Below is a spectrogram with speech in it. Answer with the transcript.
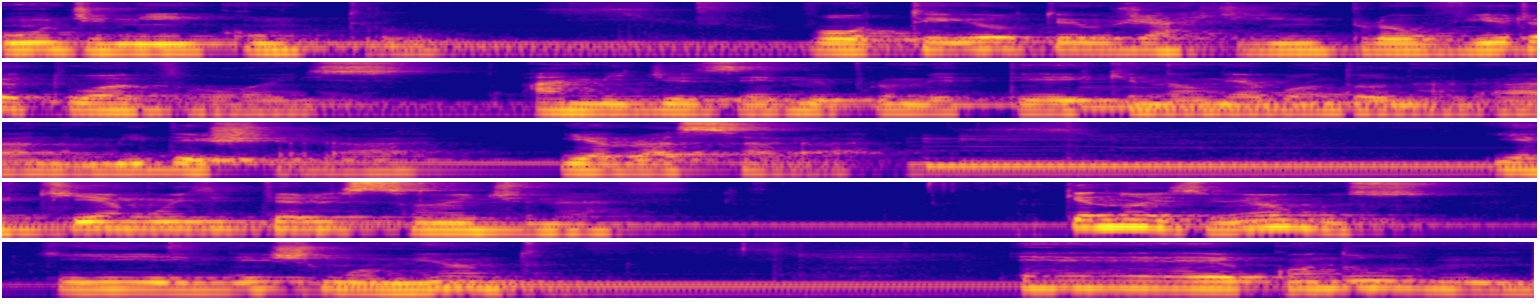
onde me encontrou. Voltei ao teu jardim para ouvir a tua voz, a me dizer, me prometer que não me abandonará, não me deixará, me abraçará. E aqui é muito interessante, né? Porque nós vemos que neste momento é quando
